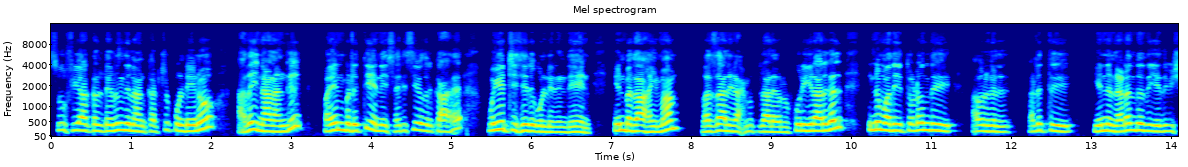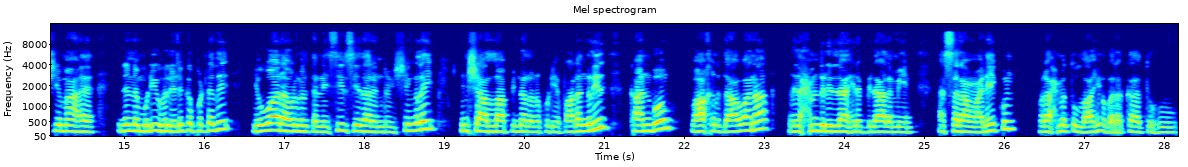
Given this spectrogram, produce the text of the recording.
சூஃபியாக்கள்கிட்ட இருந்து நான் கற்றுக்கொண்டேனோ அதை நான் அங்கு பயன்படுத்தி என்னை சரி செய்வதற்காக முயற்சி செய்து கொண்டிருந்தேன் என்பதாக இமாம் வசாலி ரஹமத்துல்லாலி அவர்கள் கூறுகிறார்கள். இன்னும் அதை தொடர்ந்து அவர்கள் அடுத்து என்ன நடந்தது எது விஷயமாக என்னென்ன முடிவுகள் எடுக்கப்பட்டது எவ்வாறு அவர்கள் தன்னை சீர் செய்தார் என்ற விஷயங்களை இன்ஷா அல்லா பின்னால் வரக்கூடிய பாடங்களில் காண்போம். வாஹர் தாவானா அலமதுல்லாஹி ரபில் ஆலமீன் அஸ்லாம் வலைக்கும் வரமத்துல்லாஹி வபரகாத்துஹூ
